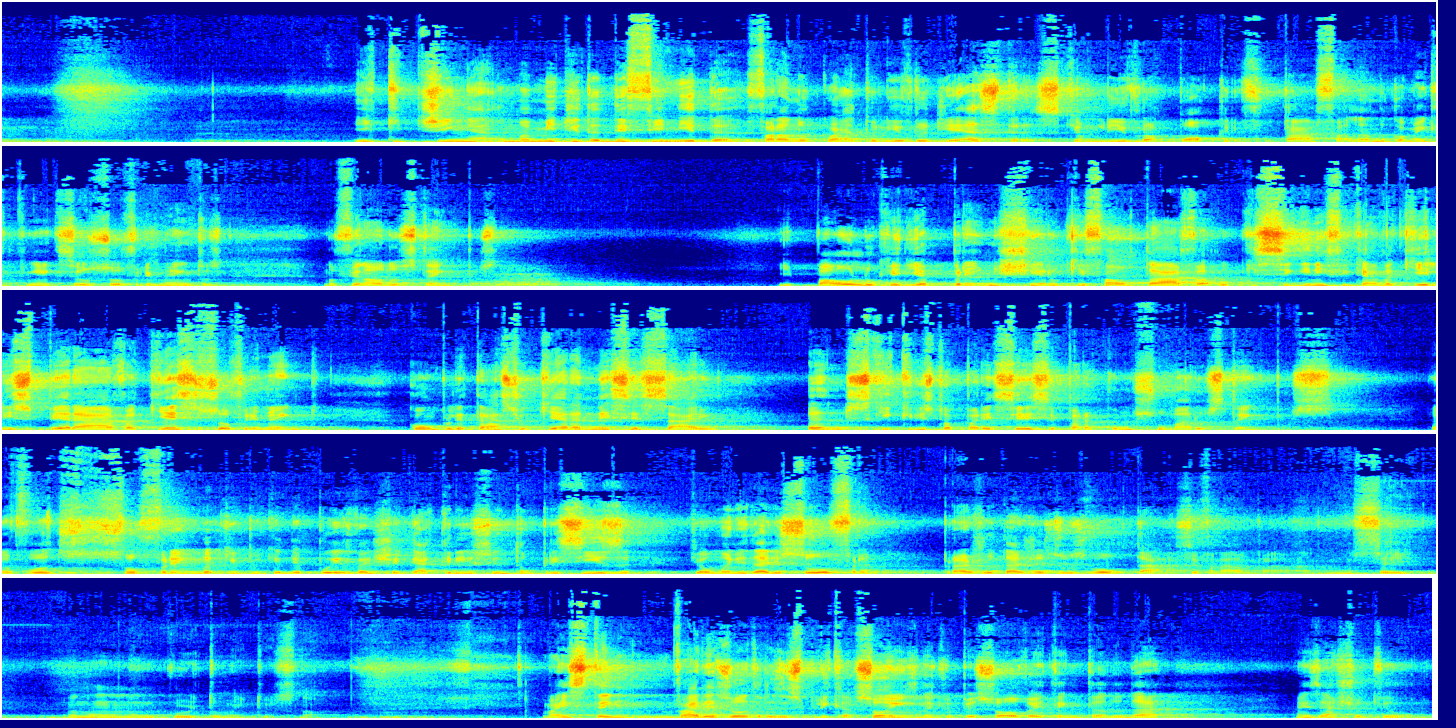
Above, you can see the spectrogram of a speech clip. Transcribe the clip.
E que tinha uma medida definida, fala no quarto livro de Esdras, que é um livro apócrifo, tá? falando como é que tinha que ser os sofrimentos no final dos tempos. E Paulo queria preencher o que faltava, o que significava que ele esperava que esse sofrimento completasse o que era necessário antes que Cristo aparecesse para consumar os tempos. Eu vou sofrendo aqui porque depois vai chegar Cristo, então precisa que a humanidade sofra para ajudar Jesus voltar. Você fala, ah, não sei, eu não, não, curto muito isso, não. Mas tem várias outras explicações né, que o pessoal vai tentando dar, mas acho que o,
